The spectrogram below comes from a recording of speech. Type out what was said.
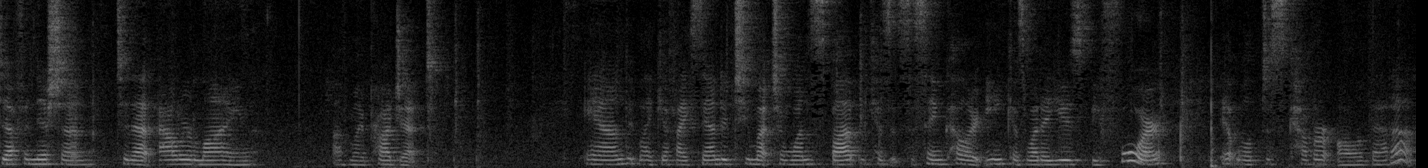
definition to that outer line of my project. And like if I sanded too much in one spot because it's the same color ink as what I used before, it will just cover all of that up.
